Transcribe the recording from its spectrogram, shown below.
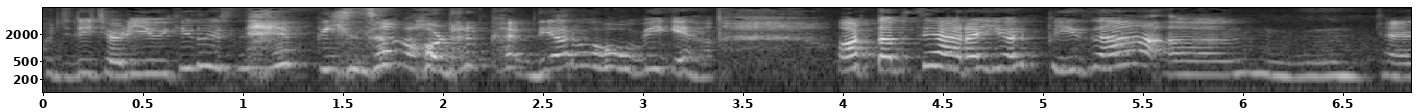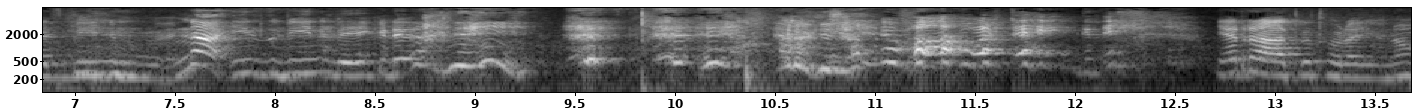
खुजली चढ़ी हुई थी तो इसने पिज्जा ऑर्डर कर दिया और वो हो भी गया। और तब से आ रहा है योर पिज्जा हैज़ बीन ना इज़ बीन बेक्ड यार रात को थोड़ा यू नो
